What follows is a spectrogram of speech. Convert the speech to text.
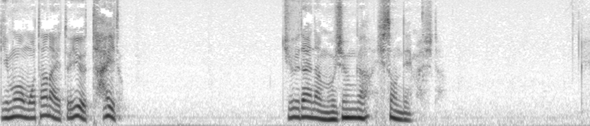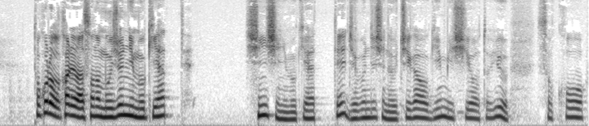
疑問を持たないという態度。重大な矛盾が潜んでいました。ところが彼らはその矛盾に向き合って、真摯に向き合って自分自身の内側を吟味しようという、そこ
